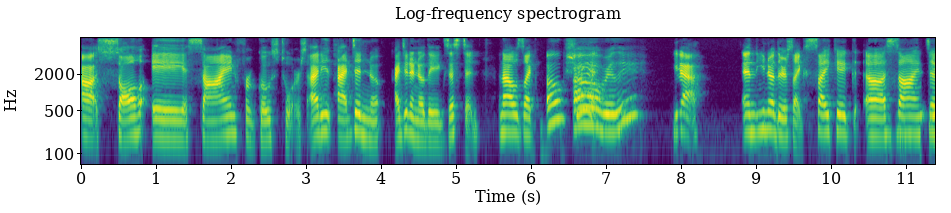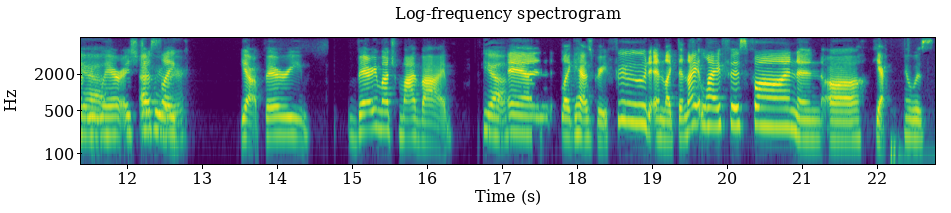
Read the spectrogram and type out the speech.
uh saw a sign for ghost tours. I didn't I didn't know I didn't know they existed. And I was like, oh shit. oh, really? Yeah. And you know, there's like psychic uh signs Mm-hmm. Yeah. everywhere. It's just like, yeah, very, very much my vibe yeah. and like it has great food and like the nightlife is fun and uh yeah it was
